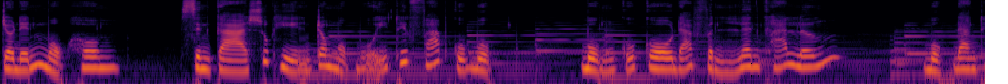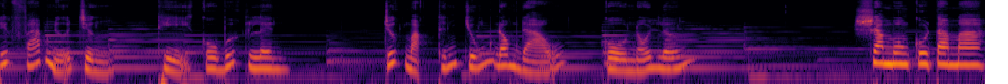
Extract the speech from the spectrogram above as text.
Cho đến một hôm, Sinca xuất hiện trong một buổi thuyết pháp của Bụt. Bụng của cô đã phình lên khá lớn. Bụt đang thuyết pháp nửa chừng thì cô bước lên trước mặt thính chúng đông đảo cô nói lớn Samon Kotama,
